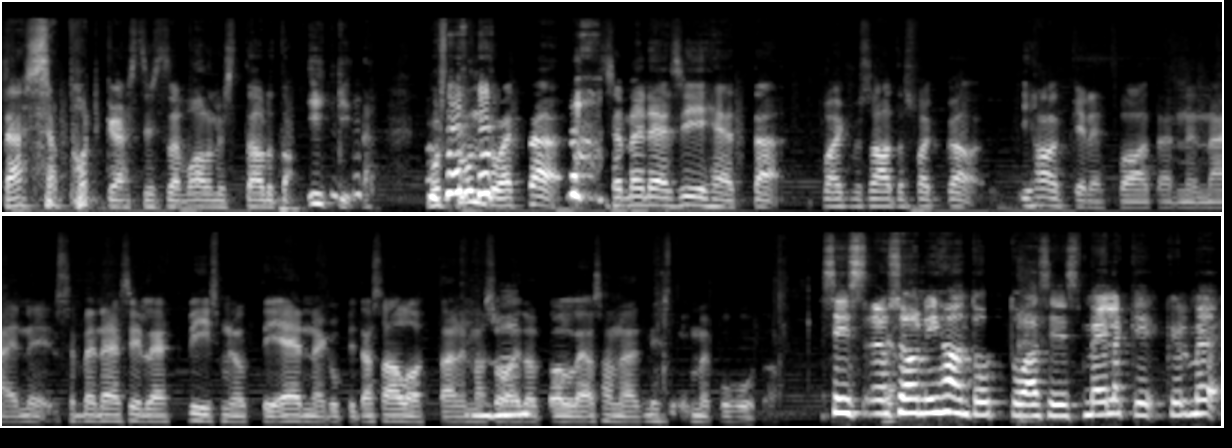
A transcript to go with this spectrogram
tässä podcastissa valmistauduta ikinä. Musta tuntuu, että se menee siihen, että vaikka me saatais vaikka ihan kenet vaan tänne näin, niin se menee silleen, että viisi minuuttia ennen kuin pitäisi aloittaa, niin mä Mhm. soitan tolle ja sanon, että mistä me puhutaan. Siis se on ihan tuttua, siis meilläkin, kyllä me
